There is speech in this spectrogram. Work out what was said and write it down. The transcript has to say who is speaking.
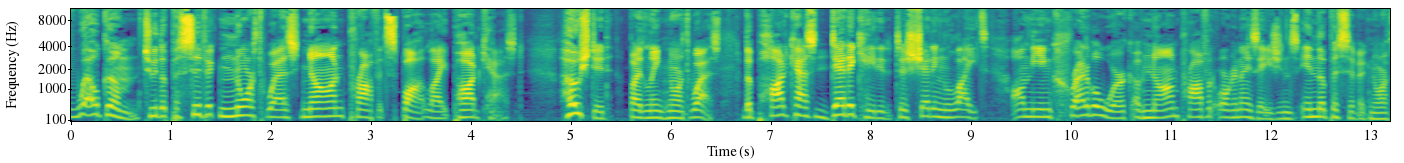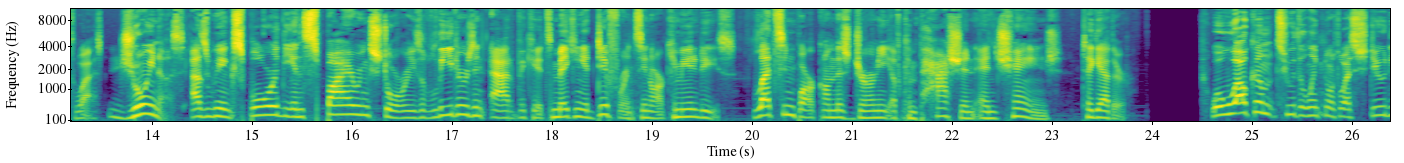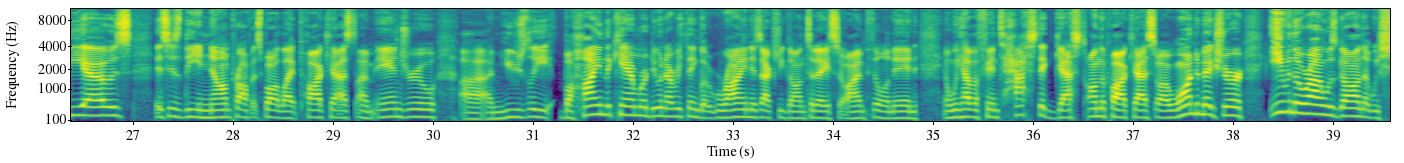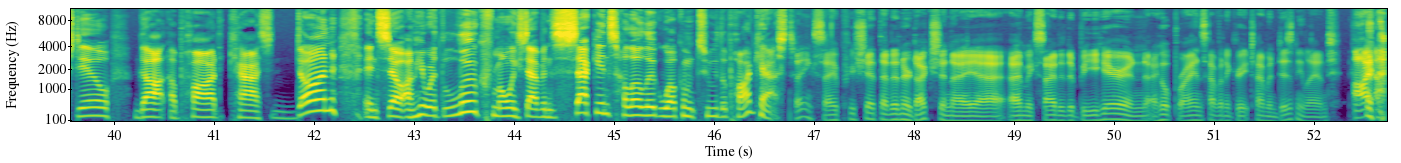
Speaker 1: Welcome to the Pacific Northwest Nonprofit Spotlight Podcast, hosted by Link Northwest, the podcast dedicated to shedding light on the incredible work of nonprofit organizations in the Pacific Northwest. Join us as we explore the inspiring stories of leaders and advocates making a difference in our communities. Let's embark on this journey of compassion and change together. Well, welcome to the Link Northwest Studios. This is the Nonprofit Spotlight Podcast. I'm Andrew. Uh, I'm usually behind the camera doing everything, but Ryan is actually gone today, so I'm filling in. And we have a fantastic guest on the podcast. So I wanted to make sure, even though Ryan was gone, that we still got a podcast done. And so I'm here with Luke from Only Seven Seconds. Hello, Luke. Welcome to the podcast.
Speaker 2: Thanks. I appreciate that introduction. I uh, I'm excited to be here, and I hope Ryan's having a great time in Disneyland.
Speaker 1: I, I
